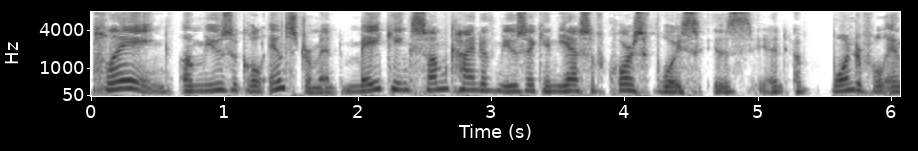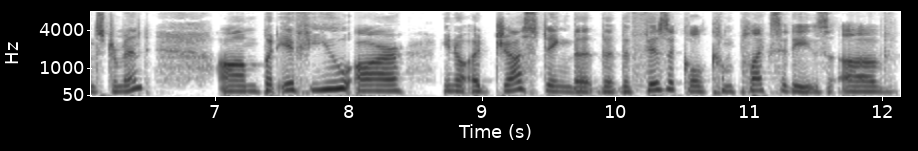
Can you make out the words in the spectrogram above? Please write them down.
playing a musical instrument, making some kind of music, and yes, of course, voice is a wonderful instrument. Um, but if you are, you know, adjusting the, the, the physical complexities of,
